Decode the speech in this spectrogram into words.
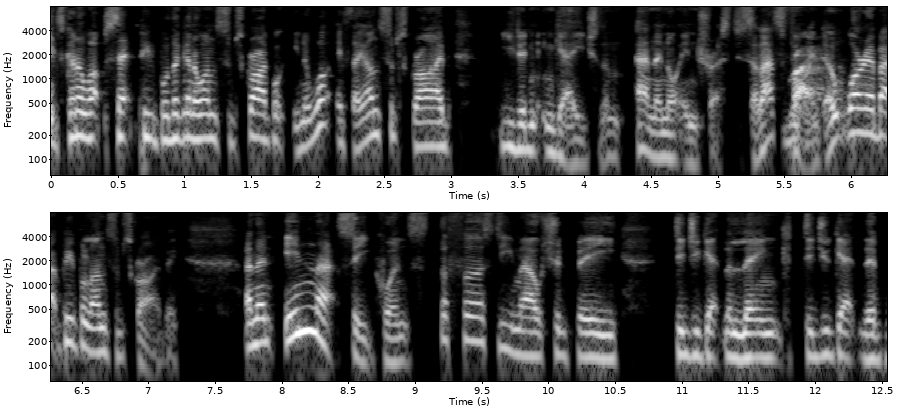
it's going to upset people. They're going to unsubscribe. But you know what? If they unsubscribe, you didn't engage them and they're not interested. So that's fine. Right. Don't worry about people unsubscribing. And then in that sequence, the first email should be did you get the link? Did you get the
